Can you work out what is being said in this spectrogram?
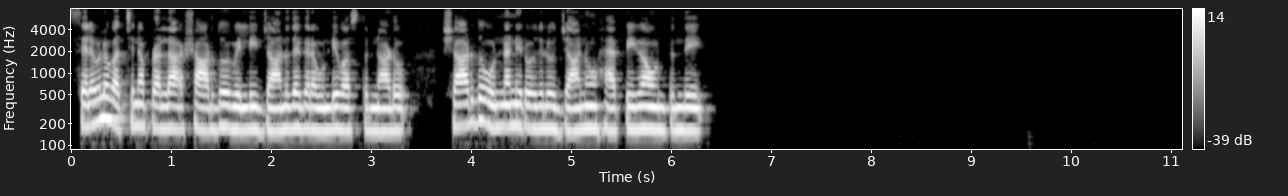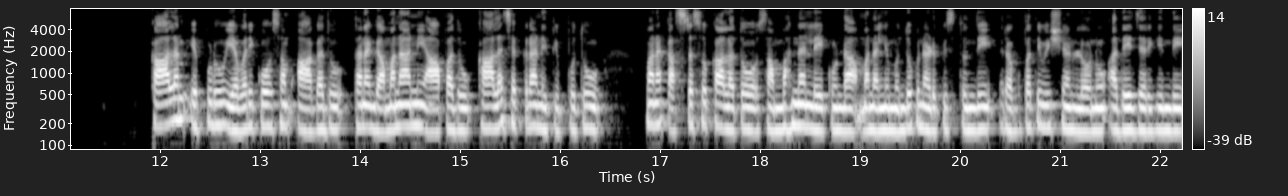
సెలవులు వచ్చినప్పుడల్లా శారదు వెళ్ళి జాను దగ్గర ఉండి వస్తున్నాడు. శారదు ఉన్నన్ని రోజులు జాను హ్యాపీగా ఉంటుంది. కాలం ఎప్పుడు ఎవరి కోసం ఆగదు తన గమనాన్ని ఆపదు కాలచక్రాన్ని తిప్పుతూ మన కష్టసుఖాలతో సంబంధం లేకుండా మనల్ని ముందుకు నడిపిస్తుంది. రఘుపతి విషయంలోనూ అదే జరిగింది.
